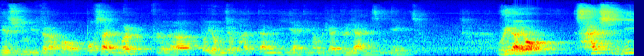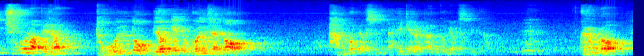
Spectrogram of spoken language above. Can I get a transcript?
예수님 믿으라고 목사님을 불러다가 또 영접했다는 이야기는 우리가 늘 알는 얘기죠. 우리가요 있는 이 죽음 앞에는 돈도 명예도 권세도 방법이 없습니다. 해결할 방법이 없습니다. 그러므로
